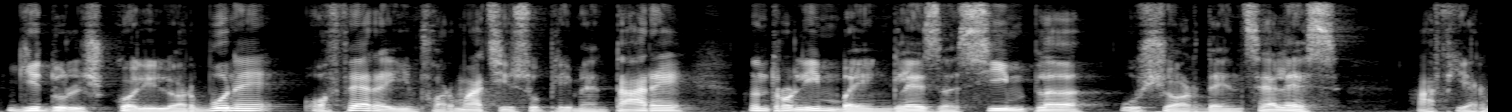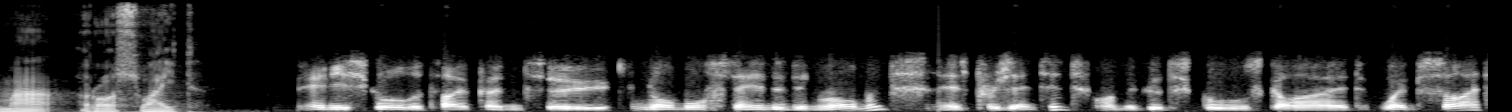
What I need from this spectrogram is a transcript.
Ghidul școlilor bune oferă informații suplimentare într-o limbă engleză simplă, ușor de înțeles, afirma Ross White. Any school that's open to normal standard enrolments is presented on the Good Schools Guide website,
